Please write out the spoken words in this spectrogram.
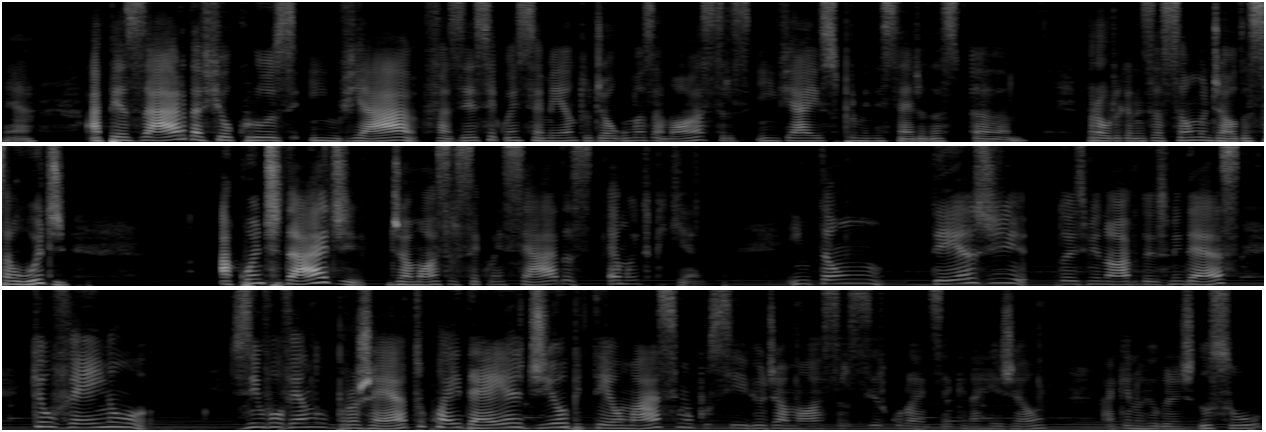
Né? Apesar da Fiocruz enviar, fazer sequenciamento de algumas amostras, enviar isso para o Ministério das, uh, para a Organização Mundial da Saúde, a quantidade de amostras sequenciadas é muito pequena. Então, desde 2009, 2010, que eu venho desenvolvendo um projeto com a ideia de obter o máximo possível de amostras circulantes aqui na região aqui no Rio Grande do Sul.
